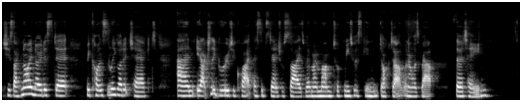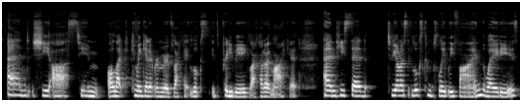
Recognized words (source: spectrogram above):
she's like, no, I noticed it. We constantly got it checked. And it actually grew to quite a substantial size where my mum took me to a skin doctor when I was about 13 and she asked him, Oh, like, can we get it removed? Like, it looks, it's pretty big. Like, I don't like it. And he said, to be honest, it looks completely fine the way it is.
